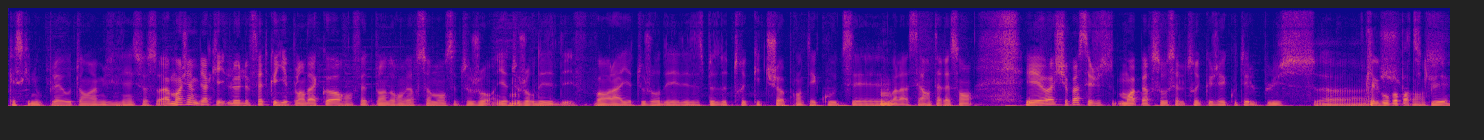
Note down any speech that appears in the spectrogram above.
qu'est-ce qui nous plaît autant à la musique des années 60 ah, Moi j'aime bien le, fait qu'il y ait plein d'accords, en fait, plein de renversements. C'est toujours, il y a toujours des, voilà, il y a toujours des, espèces de trucs qui te chopent quand t'écoutes. C'est mm. voilà, c'est intéressant. Et ouais, je sais pas, c'est juste moi perso, c'est le truc que j'ai écouté le plus. Euh, Quel groupe en particulier?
